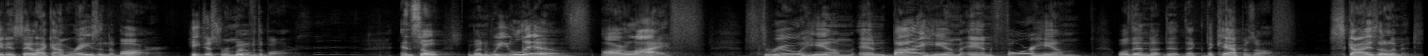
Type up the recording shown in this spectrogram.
He didn't say, like, I'm raising the bar. He just removed the bar. And so when we live our life through Him and by Him and for Him, well, then the, the, the, the cap is off. Sky's the limit.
